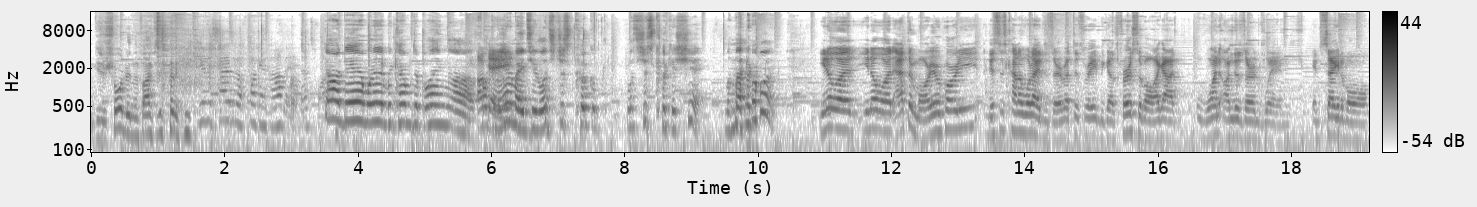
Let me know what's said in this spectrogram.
because you're shorter than five seven. You're the size of a fucking hobbit. That's why. God damn! When it become to playing uh fucking Okay. anime too, let's just cook. Let's just cook his shit, no matter what. You know what? You know what? At the Mario Party, this is kind of what I deserve at this rate because first of all, I got one undeserved win, and second of all,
